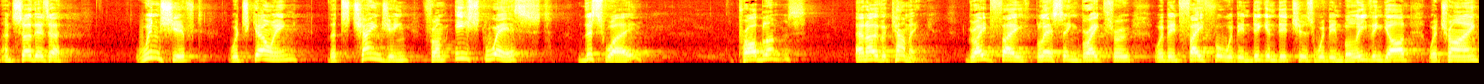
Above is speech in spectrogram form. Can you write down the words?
And so there's a wind shift which going that's changing from east west this way problems and overcoming Great faith, blessing, breakthrough. We've been faithful. We've been digging ditches. We've been believing God. We're trying.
